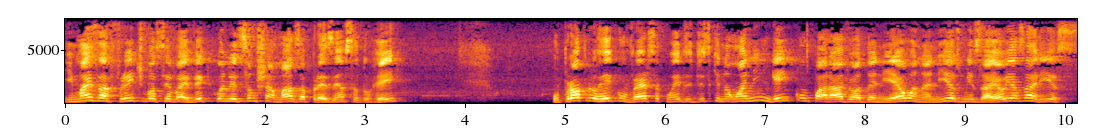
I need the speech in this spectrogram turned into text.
E mais à frente você vai ver que quando eles são chamados à presença do rei, o próprio rei conversa com eles e diz que não há ninguém comparável a Daniel, Ananias, Misael e Azarias.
